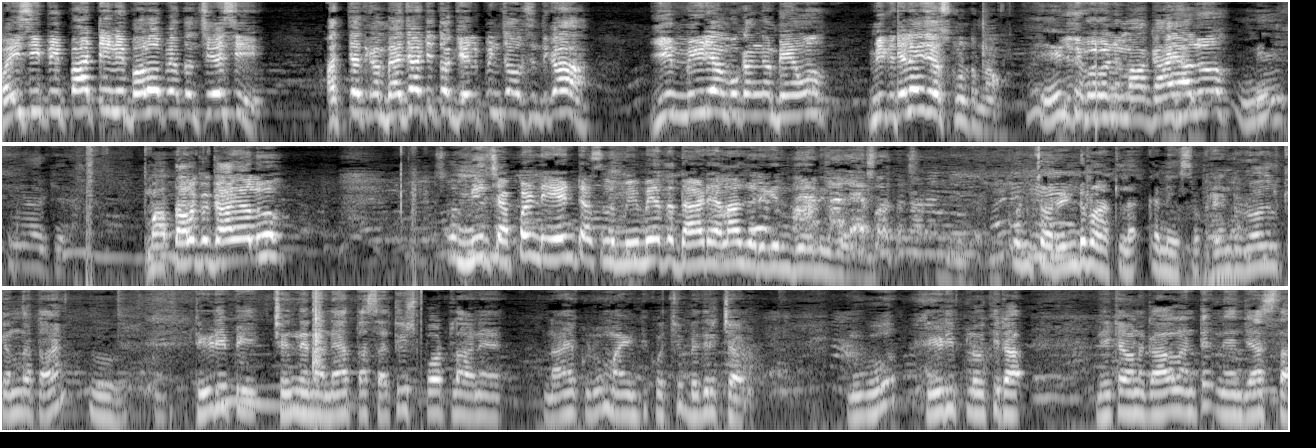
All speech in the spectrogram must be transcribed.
వైసీపీ పార్టీని బలోపేతం చేసి అత్యధిక మెజార్టీతో గెలిపించాల్సిందిగా ఈ మీడియా ముఖంగా మేము మీకు తెలియజేసుకుంటున్నాం. ఇదిగోండి మా గాయాలు. మా తలకు గాయాలు. సో మీరు చెప్పండి ఏంటి అసలు మీ మీద దాడి ఎలా జరిగింది అని కొంచెం రెండు మాటల కనీసం. రెండు రోజుల కిందట టీడీపీ చెందిన నేత సతీష్ పోట్ల అనే నాయకుడు మా ఇంటికి వచ్చి బెదిరించాడు. నువ్వు టీడీపీలోకి రా. నీకేమైనా కావాలంటే నేను చేస్తా.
